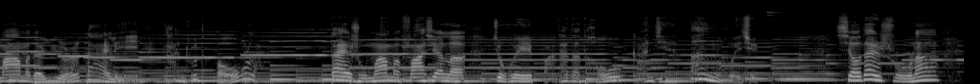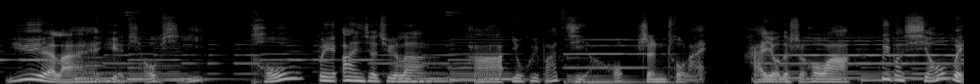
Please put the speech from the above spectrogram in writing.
妈妈的育儿袋里探出头来，袋鼠妈妈发现了就会把它的头赶紧摁回去。小袋鼠呢越来越调皮。头被按下去了，它又会把脚伸出来，还有的时候啊，会把小尾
